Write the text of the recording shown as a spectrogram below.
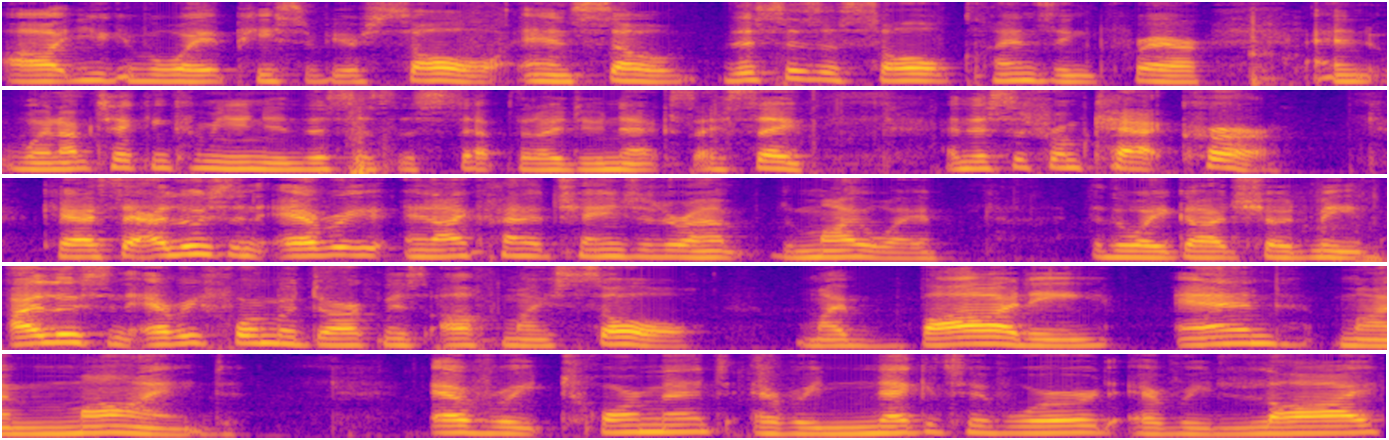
Uh, you give away a piece of your soul. And so this is a soul cleansing prayer. And when I'm taking communion, this is the step that I do next. I say, and this is from Kat Kerr. Okay, I say, I loosen every, and I kind of change it around my way, the way God showed me. I loosen every form of darkness off my soul, my body, and my mind. Every torment, every negative word, every lie,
